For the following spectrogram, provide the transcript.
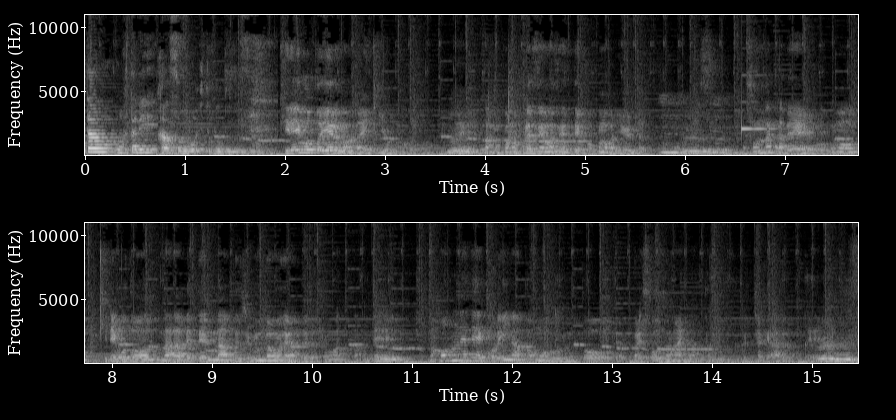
旦お二人感想を一言ずつ。綺麗事言えるのは大企業のことだと思ってて、うん。多分このプレゼンは前提僕の方が有利だと思う。んですよ、うん。その中で僕も綺麗事を並べてんなって自分で思いながらやってた時もあったんで、うん。まあ本音でこれいいなと思う部分とやっぱりそうじゃないなっていうぶっちゃけあるので、うんうん。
